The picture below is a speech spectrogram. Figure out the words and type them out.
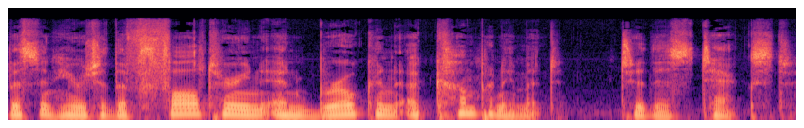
Listen here to the faltering and broken accompaniment to this text.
